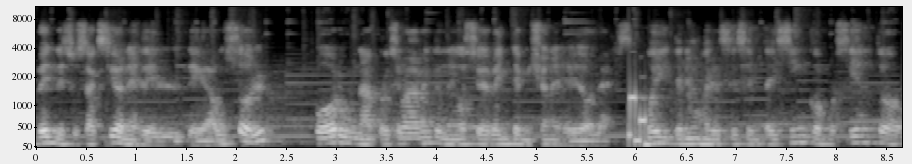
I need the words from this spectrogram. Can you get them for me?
vende sus acciones de Ausol por aproximadamente un negocio de 20 millones de dólares. Hoy tenemos el 65%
